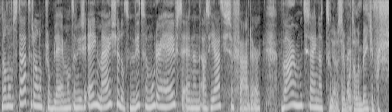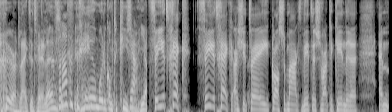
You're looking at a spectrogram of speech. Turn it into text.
Dan ontstaat er al een probleem, want er is één meisje dat een witte moeder heeft en een Aziatische vader. Waar moet zij naartoe? Ja, zij wordt al een beetje verscheurd, lijkt het wel. Hè? Vanaf het begin. Heel moeilijk om te kiezen. Ja. Ja. Vind je het gek? Vind je het gek als je twee klassen maakt, witte, zwarte kinderen en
